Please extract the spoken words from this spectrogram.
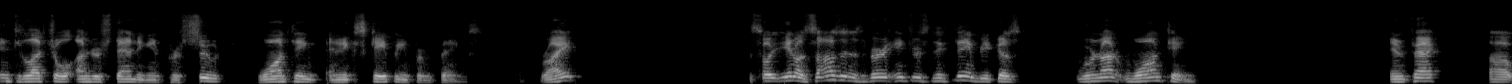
intellectual understanding in pursuit, wanting, and escaping from things, right? so you know zazen is a very interesting thing because we're not wanting in fact uh,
